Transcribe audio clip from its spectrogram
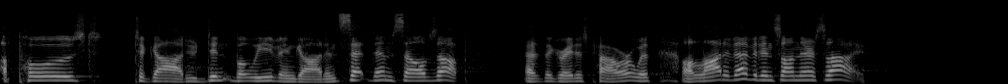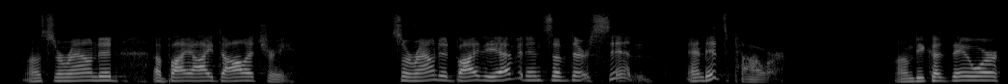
opposed to God, who didn't believe in God and set themselves up as the greatest power with a lot of evidence on their side. Uh, surrounded uh, by idolatry, surrounded by the evidence of their sin and its power um, because they were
